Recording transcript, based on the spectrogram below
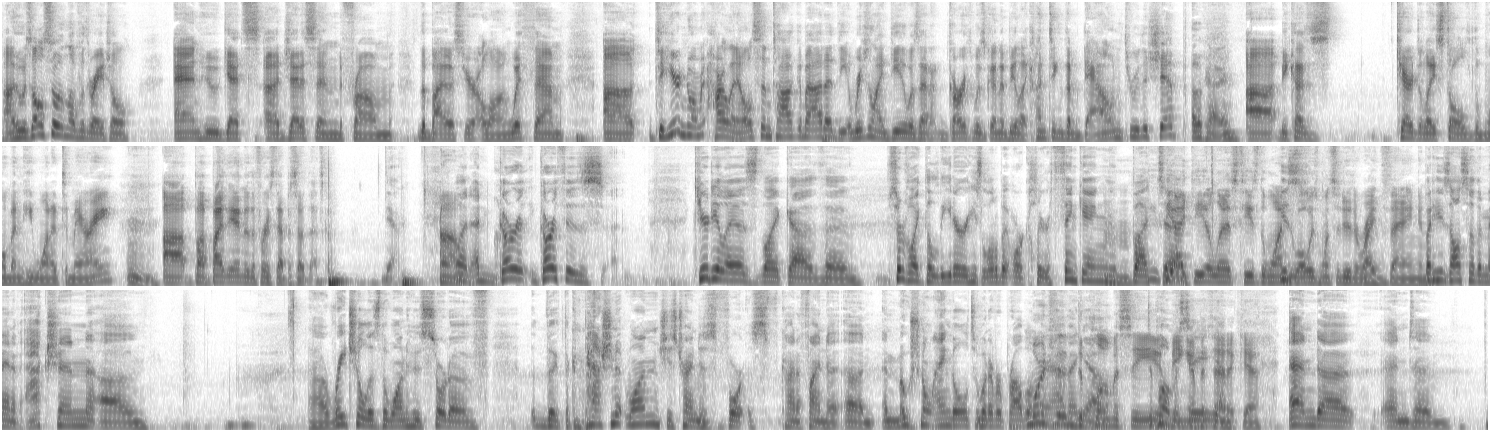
uh, who is also in love with Rachel and who gets uh, jettisoned from the biosphere along with them. Uh, to hear Norman Harlan Ellison talk about it, the original idea was that Garth was going to be like hunting them down through the ship. Okay. Uh, because Keir Dullea stole the woman he wanted to marry. Uh, but by the end of the first episode, that's gone. Yeah. Um, well, and Garth, Garth is. Keir Dullea is like uh, the. Sort of like the leader, he's a little bit more clear thinking, but Mm-hmm. He's the uh, idealist. He's the one he's- who always wants to do the right thing. And, but he's also the man of action. Uh, uh, Rachel is the one who's sort of the, the compassionate one. She's trying to for, kind of find a, an emotional angle to whatever problem more they're interested yeah. diplomacy, Diplomacy, and being empathetic. Yeah. And uh, and uh,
